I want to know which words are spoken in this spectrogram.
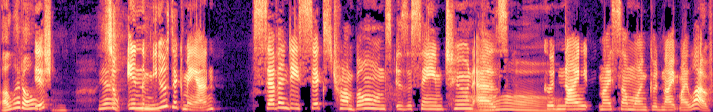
a little Ish. Yeah. So in the Music Man, 76 trombones is the same tune as Oh. Good night, my someone, good night, my love.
